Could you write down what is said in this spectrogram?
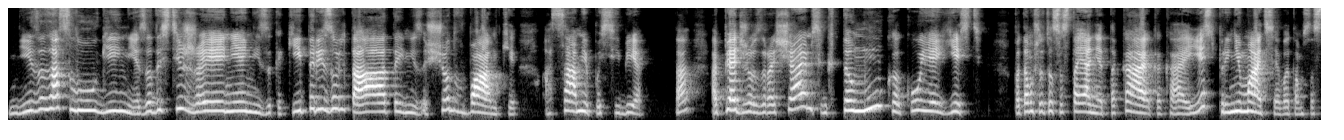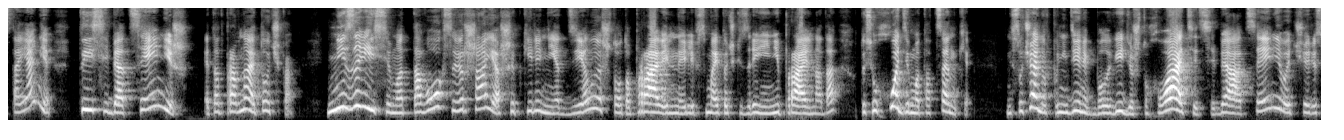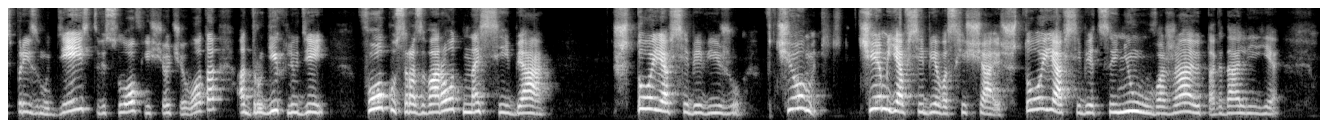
ни за заслуги, ни за достижения, ни за какие-то результаты, ни за счет в банке, а сами по себе. Да? Опять же, возвращаемся к тому, какое есть потому что это состояние такая, какая есть, принимать себя в этом состоянии, ты себя ценишь, это отправная точка. Независимо от того, совершаю я ошибки или нет, делаю что-то правильно или, с моей точки зрения, неправильно, да, то есть уходим от оценки. Не случайно в понедельник было видео, что хватит себя оценивать через призму действий, слов, еще чего-то от других людей. Фокус, разворот на себя. Что я в себе вижу? в чем, чем я в себе восхищаюсь, что я в себе ценю, уважаю и так далее.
